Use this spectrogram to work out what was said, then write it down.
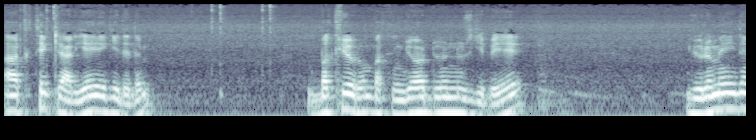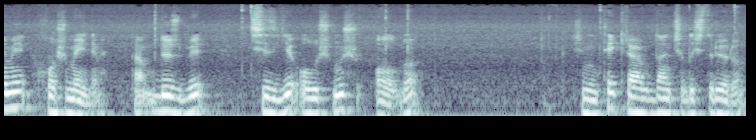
artık tekrar Y'ye gelelim. Bakıyorum. Bakın gördüğünüz gibi yürüme eylemi, koşma eylemi. Tam düz bir çizgi oluşmuş oldu. Şimdi tekrar buradan çalıştırıyorum.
